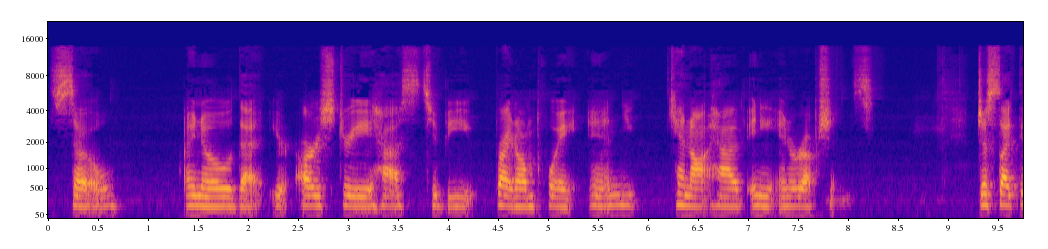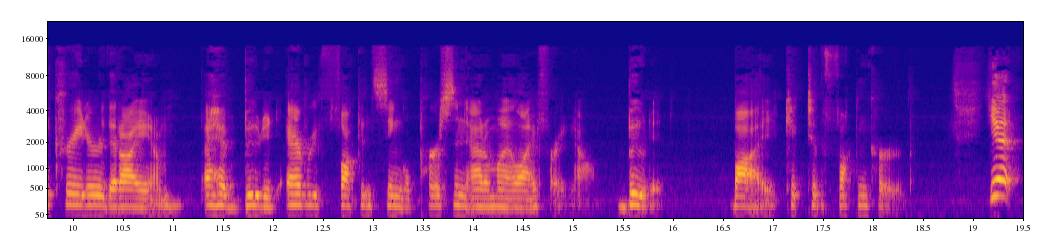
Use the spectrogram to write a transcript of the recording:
So I know that your artistry has to be right on point and you cannot have any interruptions. Just like the creator that I am, I have booted every fucking single person out of my life right now. Booted. By kicked to the fucking curb. Yet,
